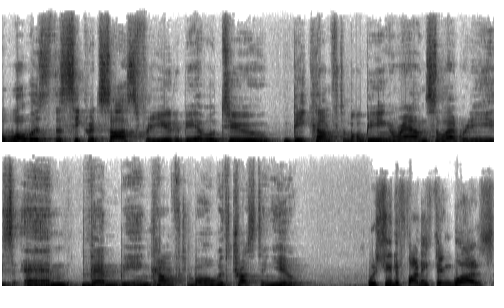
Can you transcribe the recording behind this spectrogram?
but what was the secret sauce for you to be able to be comfortable being around celebrities and them being comfortable with trusting you? Well, see, the funny thing was,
